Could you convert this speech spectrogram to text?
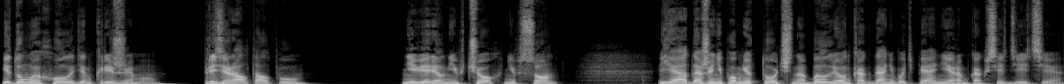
и, думаю, холоден к режиму. Презирал толпу. Не верил ни в чох, ни в сон. Я даже не помню точно, был ли он когда-нибудь пионером, как все дети.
